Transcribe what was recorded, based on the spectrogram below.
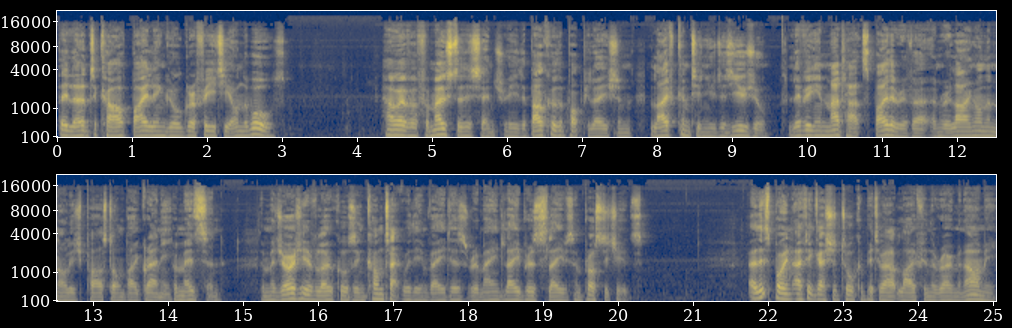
they learned to carve bilingual graffiti on the walls. However, for most of this century, the bulk of the population, life continued as usual, living in mud huts by the river and relying on the knowledge passed on by Granny for medicine. The majority of locals in contact with the invaders remained labourers, slaves, and prostitutes. At this point, I think I should talk a bit about life in the Roman army.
